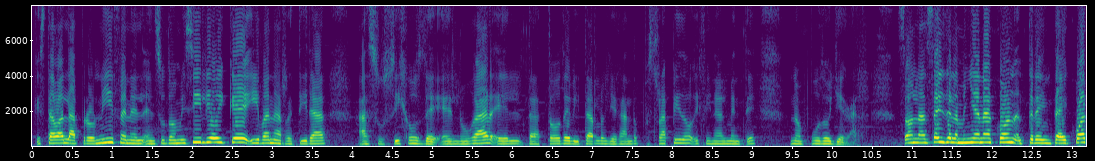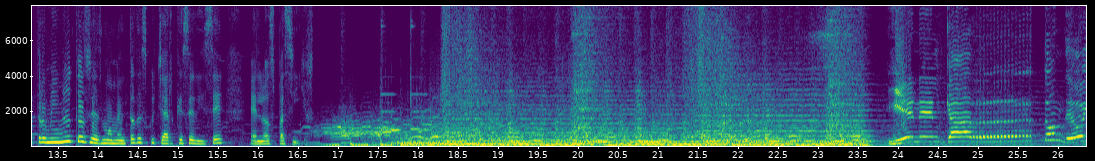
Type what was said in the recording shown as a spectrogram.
que estaba la PRONIF en, el, en su domicilio y que iban a retirar a sus hijos del lugar. Él trató de evitarlo llegando pues rápido y finalmente no pudo llegar. Son las 6 de la mañana con 34 minutos y es momento de escuchar qué se dice en los pasillos. Y en el cartón de hoy,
